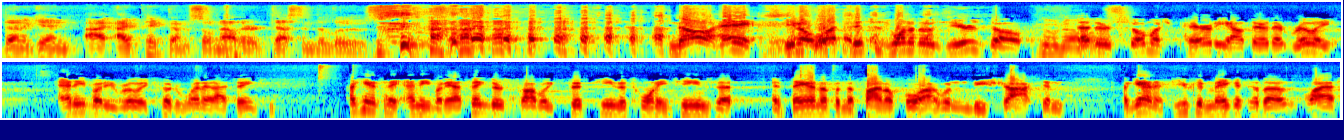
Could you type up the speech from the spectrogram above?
then again, I, I picked them, so now they're destined to lose. No, hey, you know what? This is one of those years, though, Who knows? that there's so much parity out there that really anybody really could win it. I think I can't say anybody. I think there's probably 15 to 20 teams that if they end up in the Final Four, I wouldn't be shocked. And again, if you can make it to those last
